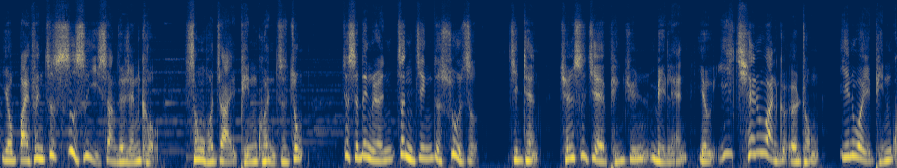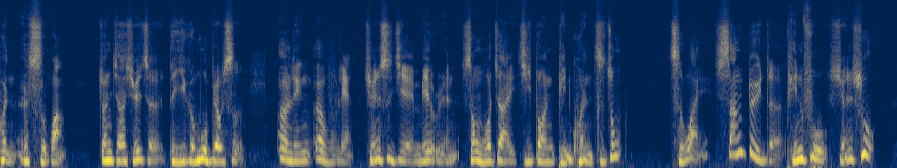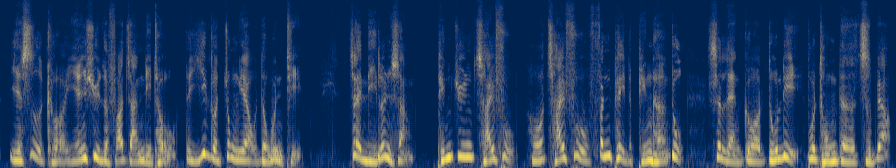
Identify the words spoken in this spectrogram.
有百分之四十以上的人口生活在贫困之中，这是令人震惊的数字。今天。全世界平均每年有一千万个儿童因为贫困而死亡。专家学者的一个目标是，二零二五年全世界没有人生活在极端贫困之中。此外，相对的贫富悬殊也是可延续的发展里头的一个重要的问题。在理论上，平均财富和财富分配的平衡度。是两个独立不同的指标。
